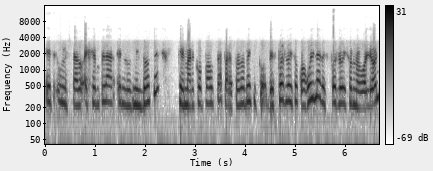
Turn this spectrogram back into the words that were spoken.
es un estado ejemplar en 2012 que marcó pauta para todo México. Después lo hizo Coahuila, después lo hizo Nuevo León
